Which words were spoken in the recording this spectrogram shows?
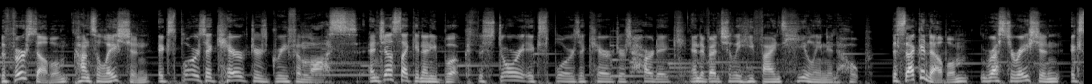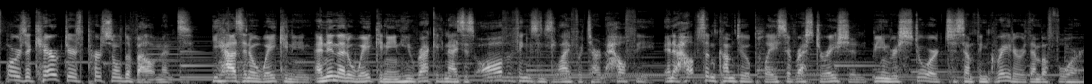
The first album, Consolation, explores a character's grief and loss. And just like in any book, the story explores a character's heartache and eventually he finds healing and hope. The second album, Restoration, explores a character's personal development. He has an awakening, and in that awakening, he recognizes all the things in his life which aren't healthy, and it helps him come to a place of restoration, being restored to something greater than before.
